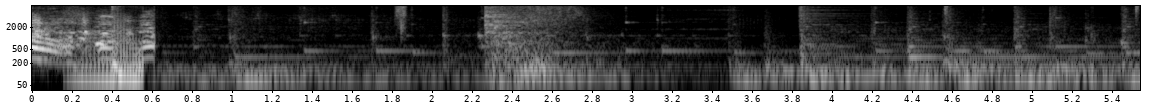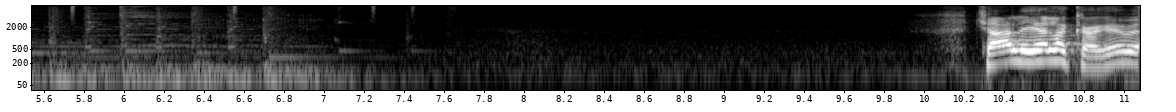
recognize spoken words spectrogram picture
Huevo. Chale, ya la cagué,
